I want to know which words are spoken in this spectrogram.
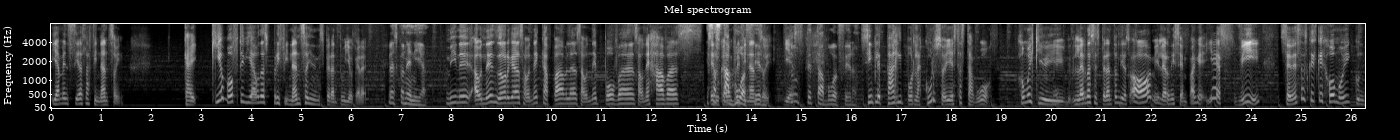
ja mencias la financojn. Kaj kiom ofte vi aŭdas pri financoj en Esperantujo, kara? Preskaŭ nenia. Ni ne aŭ ne zorgas, aŭ ne kapablas, aŭ ne povas, aŭ ne havas Estas edukadon pri Yes. Tute tabu afero. Simple pagi por la kursoj estas tabuo. Homoj kiuj lernas Esperanton diras, "Oh, mi lernis senpage." Yes, vi sed estas kelkaj homoj kun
